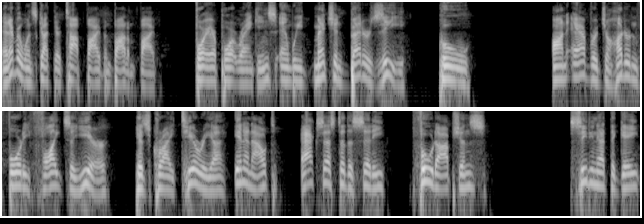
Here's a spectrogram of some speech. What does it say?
And everyone's got their top five and bottom five for airport rankings. And we mentioned Better Z, who on average 140 flights a year. His criteria in and out, access to the city, food options, seating at the gate,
